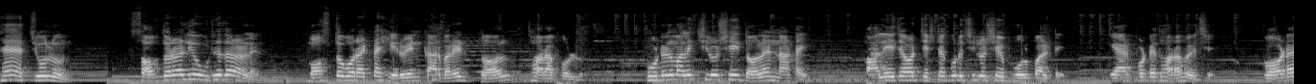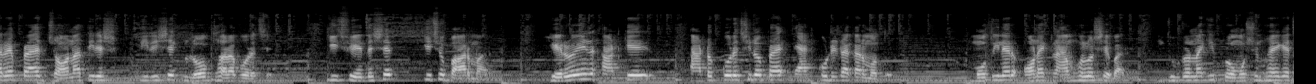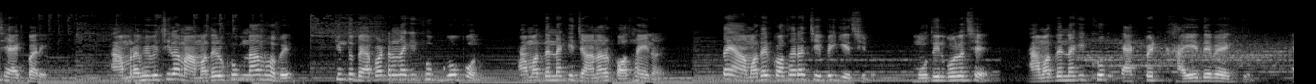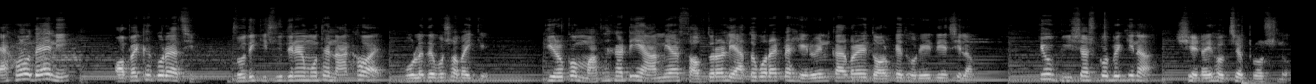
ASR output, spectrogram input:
হ্যাঁ চলুন। সফদর আলীও উঠে দাঁড়ালেন। মস্ত বড় একটা হেরোইন কারবারের দল ধরা পড়ল। হোটেল মালিক ছিল সেই দলের নাটাই। পালিয়ে যাওয়ার চেষ্টা করেছিল সে ভোর পাল্টে। এয়ারপোর্টে ধরা হয়েছে। বর্ডারে প্রায় জনা তিরিশ তিরিশেক লোক ধরা পড়েছে। কিছু এদেশের, কিছু বারমার। হেরোইন আটকে আটক করেছিল প্রায় এক কোটি টাকার মতো। মতিনের অনেক নাম হলো সেবার। দুটো নাকি প্রমোশন হয়ে গেছে একবারে। আমরা ভেবেছিলাম আমাদেরও খুব নাম হবে, কিন্তু ব্যাপারটা নাকি খুব গোপন। আমাদের নাকি জানার কথাই নয়। তাই আমাদের কথাটা চেপে গিয়েছিল। মতিন বলেছে আমাদের নাকি খুব এক পেট খাইয়ে দেবে একদিন। এখনও দেয়নি, অপেক্ষা করে আছি। যদি কিছুদিনের মধ্যে না খাওয়ায়, বলে দেবো সবাইকে। কীরকম মাথা খাটিয়ে আমি আর সফদর আলী এত বড় একটা হেরোইন কারবারের দলকে ধরিয়ে দিয়েছিলাম। কেউ বিশ্বাস করবে কিনা, সেটাই হচ্ছে প্রশ্ন।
